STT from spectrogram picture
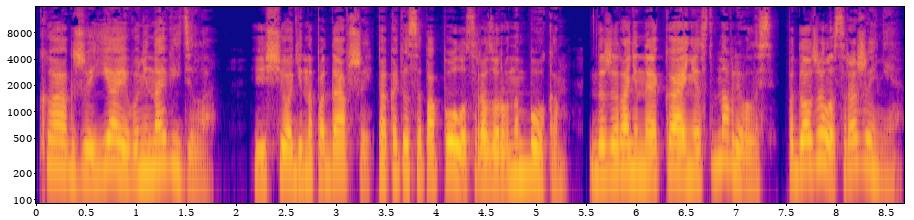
Как же я его ненавидела! Еще один нападавший покатился по полу с разорванным боком. Даже раненая Кая не останавливалась, продолжала сражение.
